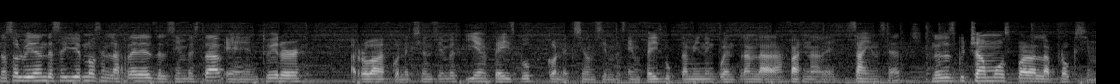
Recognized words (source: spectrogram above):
No se olviden de seguirnos en las redes del Simvestab, en Twitter, arroba Conexión y en Facebook Conexión Simbest. En Facebook también encuentran la página de Science Edge. Nos escuchamos para la próxima.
